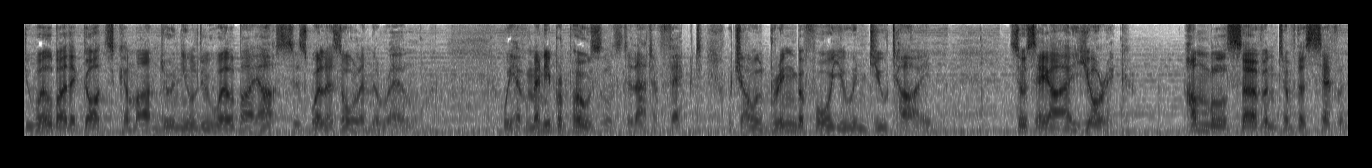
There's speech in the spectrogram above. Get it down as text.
Do well by the gods, Commander, and you'll do well by us, as well as all in the realm. We have many proposals to that effect, which I will bring before you in due time. So say I, Yorick, humble servant of the Seven.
